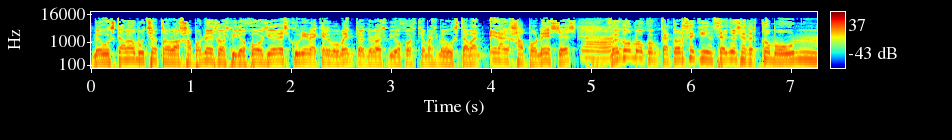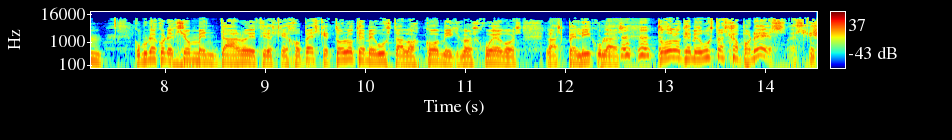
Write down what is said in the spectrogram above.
Me gustaba mucho todo lo japonés, los videojuegos. Yo descubrí en aquel momento que los videojuegos que más me gustaban eran japoneses. Ah. Fue como con 14, 15 años hacer como un, como una conexión mental, ¿no? Y decir, es que, jope, es que todo lo que me gusta, los cómics, los juegos, las películas, todo lo que me gusta es japonés. Es que,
